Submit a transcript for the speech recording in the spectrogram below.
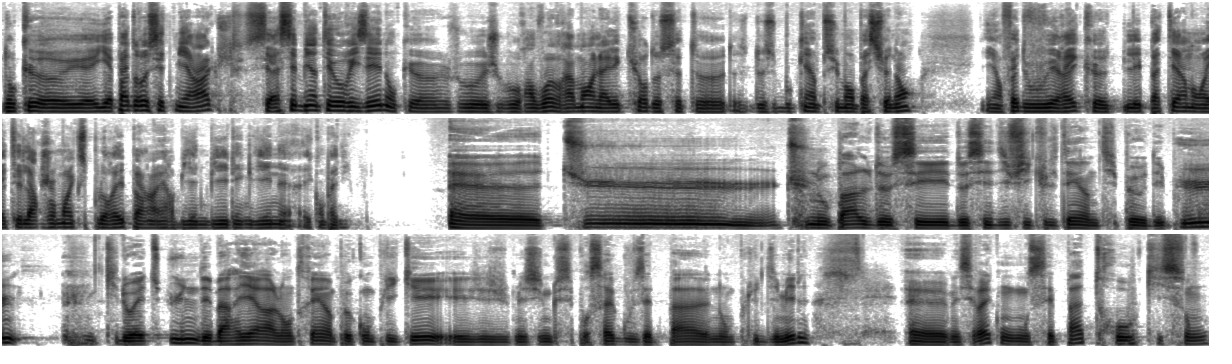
Donc euh, il n'y a pas de recette miracle, c'est assez bien théorisé, donc euh, je, vous, je, vous, renvoie vraiment à la lecture de, cette, de, de, ce bouquin absolument passionnant. Et en fait, vous verrez que les patterns ont été largement explorés par Airbnb, LinkedIn et compagnie. Euh, tu, tu nous parles de ces, de ces difficultés un petit peu au début, qui doit être une des barrières à l'entrée un peu compliquée, et j'imagine que c'est pour ça que vous n'êtes pas non plus 10 000. Euh, mais c'est vrai qu'on ne sait pas trop qui sont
